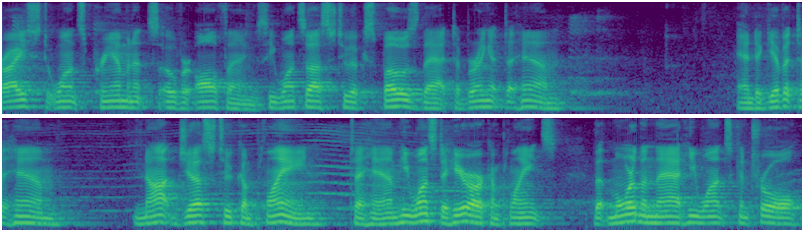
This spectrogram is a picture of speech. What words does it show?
Christ wants preeminence over all things. He wants us to expose that, to bring it to Him, and to give it to Him, not just to complain to Him. He wants to hear our complaints, but more than that, He wants control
